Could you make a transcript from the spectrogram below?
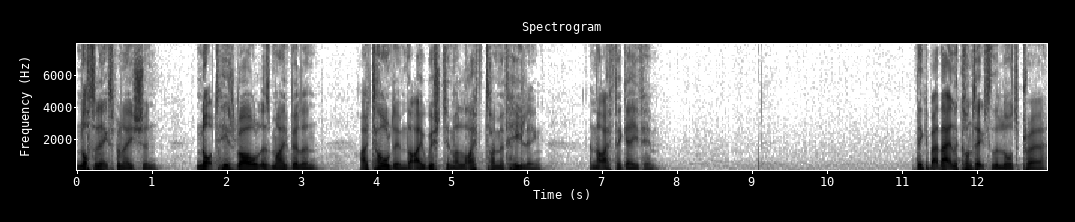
not an explanation, not his role as my villain. I told him that I wished him a lifetime of healing and that I forgave him. Think about that in the context of the Lord's Prayer.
